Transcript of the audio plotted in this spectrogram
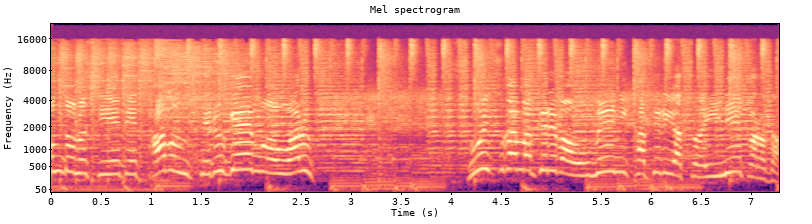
今度の試合で多分セルゲームは終わる。そいつが負ければおめえに勝てるやつはいねえからだ。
